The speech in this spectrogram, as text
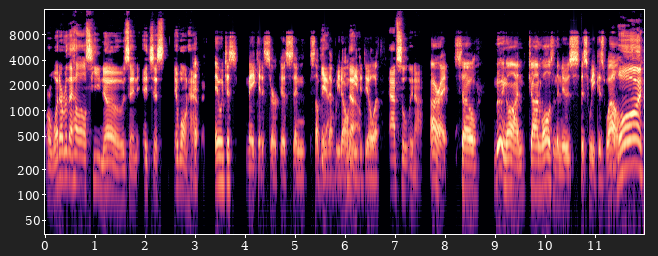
or whatever the hell else he knows. And it's just, it won't eh, happen. It, it would just make it a circus and something Yeah, that we don't no. need to deal with. Absolutely not. All right. So moving on, John Wall's in the news this week as well. Boy.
